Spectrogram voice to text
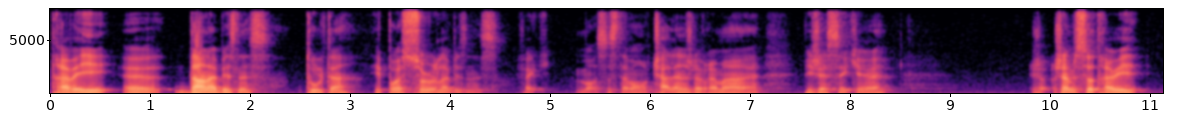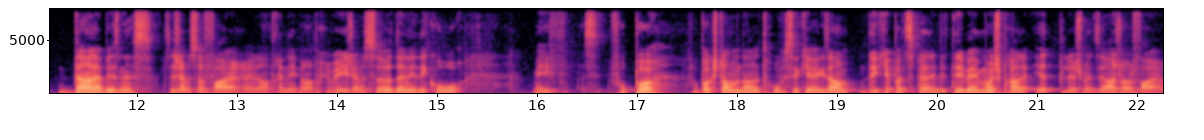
travailler euh, dans la business tout le temps et pas sur la business. Fait bon, ça c'était mon challenge là, vraiment. Euh, puis je sais que j'aime ça travailler dans la business. Tu j'aime ça faire euh, l'entraîner en privé, j'aime ça donner des cours. Mais il faut, faut pas faut pas que je tombe dans le trou. C'est que, exemple, dès qu'il n'y a pas de disponibilité, ben moi je prends le hit, puis là je me dis, ah, je vais le faire,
